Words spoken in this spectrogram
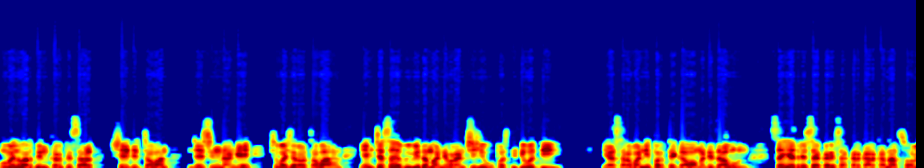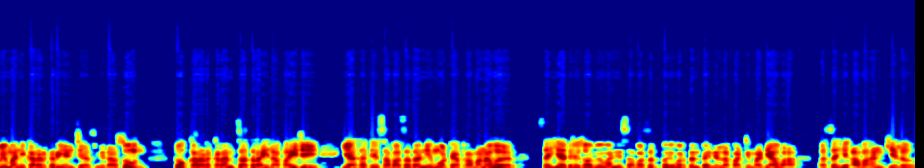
उमेदवार दिनकर पिसाळ शैली चव्हाण जयसिंग डांगे शिवाजीराव चव्हाण यांच्यासह विविध मान्यवरांचीही उपस्थिती होती. या सर्वांनी प्रत्येक गावामध्ये जाऊन सह्याद्री सहकारी साखर कारखाना स्वाभिमानी कराडकर यांची अस्मिता असून तो कराडकरांचाच राहिला पाहिजे. यासाठी सभासदांनी मोठ्या प्रमाणावर सह्याद्री स्वाभिमानी सभासद परिवर्तन पॅनेलला पाठिंबा द्यावा असंही आवाहन केलं.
